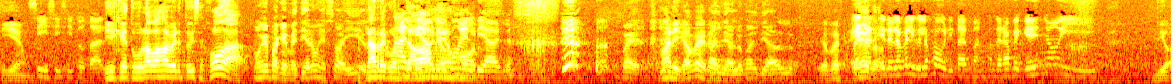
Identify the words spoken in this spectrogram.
tiempo. Sí, sí, sí, total. Y que tú la vas a ver y tú dices, joda, Como que para que metieron eso ahí. la Al recordaba diablo mejor. con el diablo. Bueno, Marica, pero. al diablo con el diablo. yo respeto. Era, era la película favorita de Tan cuando era pequeño y Dios.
